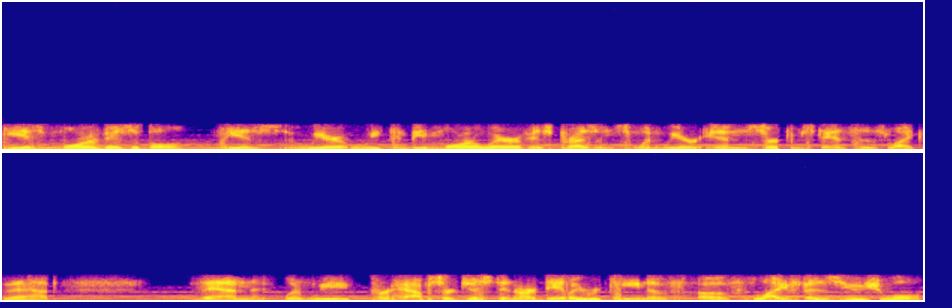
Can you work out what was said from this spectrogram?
he is more visible. He is we are we can be more aware of his presence when we are in circumstances like that than when we perhaps are just in our daily routine of, of life as usual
